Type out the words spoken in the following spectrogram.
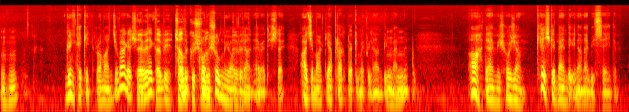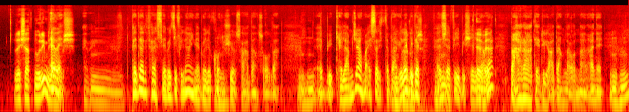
Hı hı. Güntekin romancı var ya şimdi evet, tabii. Çalı kuşunun. konuşulmuyor evet. filan. Evet işte acımak, yaprak dökümü filan bilmem hı hı. ne. Ah demiş hocam keşke ben de inanabilseydim. Reşat Nuri mi evet, demiş? Evet. Hmm. Peder felsefeci filan yine böyle konuşuyor hmm. sağdan soldan. Hmm. E, bir kelamcı ama esas itibariyle bir de felsefi hmm. bir şey evet. var. Daha rahat ediyor adamlar ondan. Hani hmm.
